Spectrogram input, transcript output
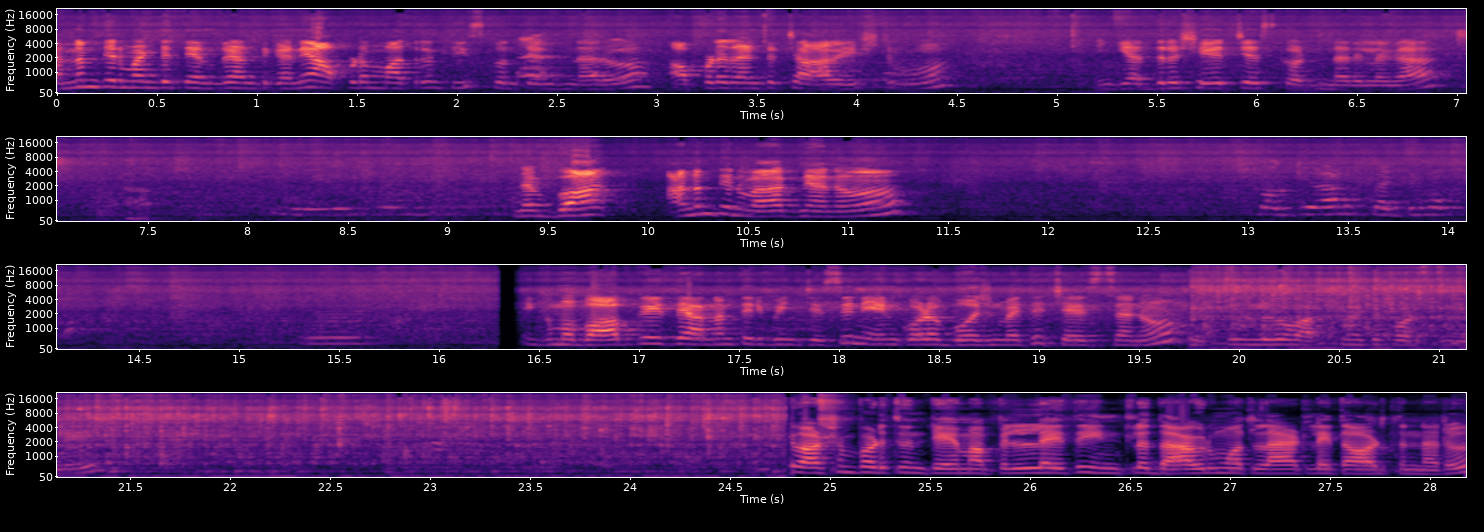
అన్నం తినమంటే తినరంట కానీ అప్పుడు మాత్రం తీసుకొని తింటున్నారు. అప్పుడంటే అంటే చాలా ఇష్టము. ఇంకిద్దరు షేర్ చేసుకుంటున్నారు ఇలాగా. నేను బా అన్నం తినవా జ్ఞానం? ఇంక మా బాబుకి అయితే అన్నం తినిపించేసి నేను కూడా భోజనం అయితే చేస్తాను. ఫుల్గా వర్షం అయితే పడుతుంది. వర్షం పడుతుంటే మా పిల్లలు అయితే ఇంట్లో దాగుడు మూతల ఆటలు అయితే ఆడుతున్నారు.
